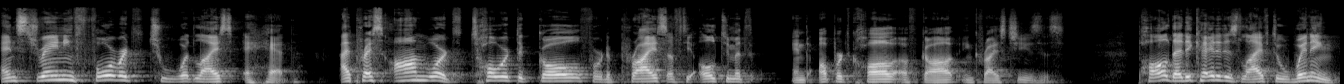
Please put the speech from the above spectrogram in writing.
and straining forward to what lies ahead. I press onward toward the goal for the prize of the ultimate and upward call of God in Christ Jesus. Paul dedicated his life to winning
